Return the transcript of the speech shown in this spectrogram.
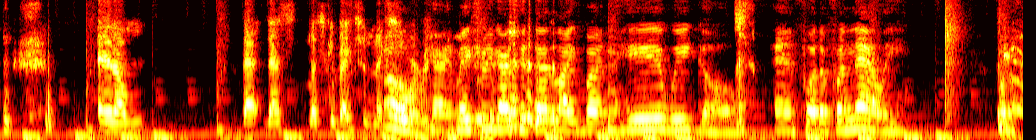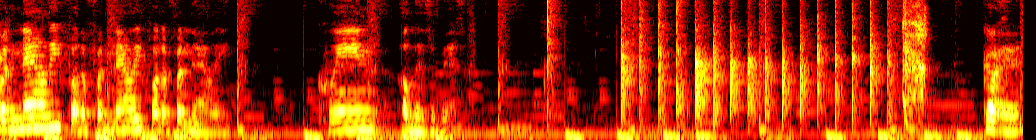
and um that that's let's get back to the next story. Okay, make sure you guys hit that like button. Here we go. And for the finale, for the finale, for the finale, for the finale, Queen Elizabeth. Go ahead.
